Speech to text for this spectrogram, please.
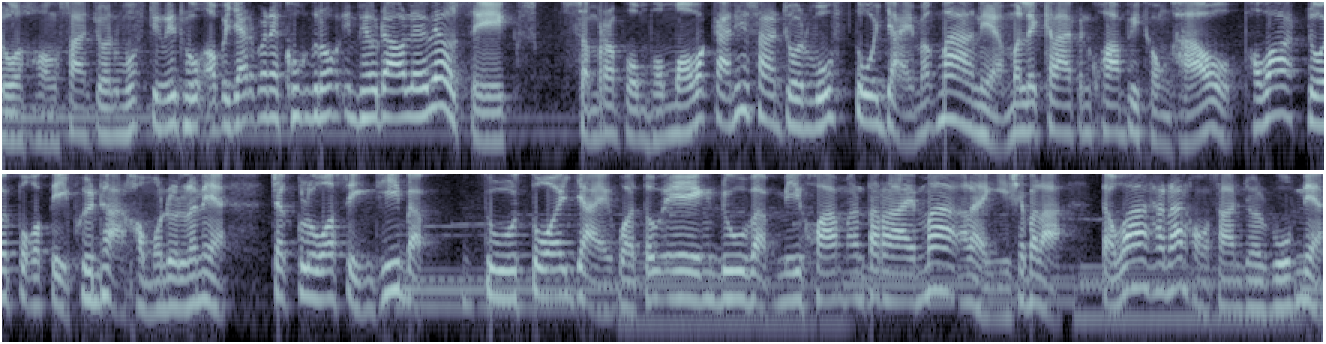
ตัวของซานโจนวูฟจึงได้ถูกเอาไปยัดไว้ในคุกนรกอิมเพลดาวเลเวล 6 สำหรับผมผมมองว่าการที่ซานโจนวูฟตัวใหญ่มากๆเนี่ยมันเลยกลายเป็นความผิดของเขา เพราะว่าโดยปกติพื้นฐานของมนุษย์แล้วเนี่ยจะกลัวสิ่งที่แบบ ดูตัวใหญ่กว่าตัวเอง ดูแบบมีความอันตรายมากอะไรอย่างงี้ใช่ปะล่ะแต่ว่าทางด้านของซานโจนวูฟเนี่ย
